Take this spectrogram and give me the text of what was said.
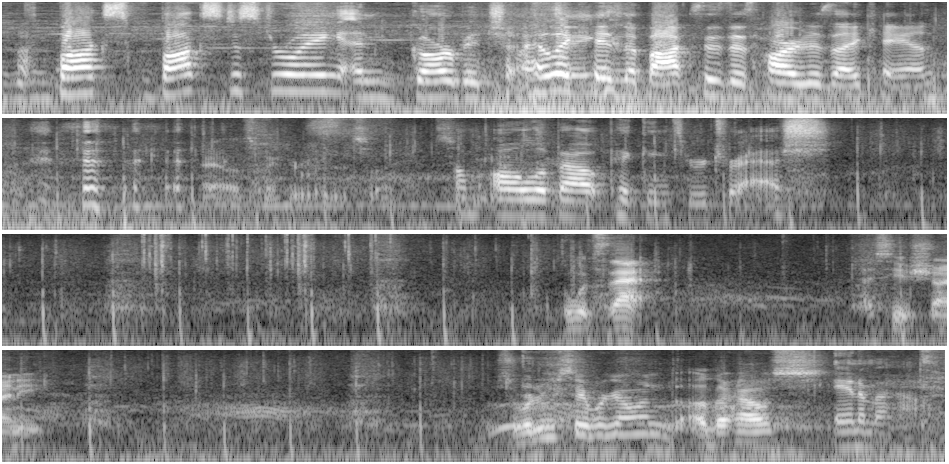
box box destroying and garbage hunting. I like hitting the boxes as hard as I can. All right, let's make our way this way. I'm all about picking through trash. Oh, What's that? I see a shiny. So where do we say we're going? The other house? Anima House.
